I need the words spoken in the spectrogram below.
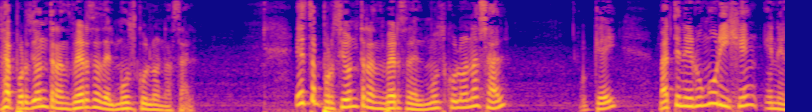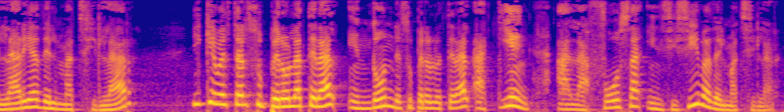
la porción transversa del músculo nasal. Esta porción transversa del músculo nasal, ¿ok? Va a tener un origen en el área del maxilar y que va a estar superolateral, ¿en dónde? Superolateral, ¿a quién? A la fosa incisiva del maxilar.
